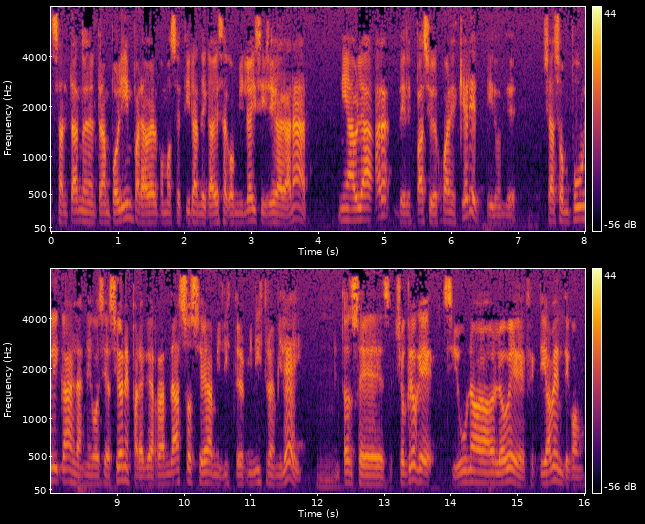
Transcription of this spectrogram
saltando en el trampolín para ver cómo se tiran de cabeza con Milei si llega a ganar. Ni hablar del espacio de Juan Schiaretti, donde ya son públicas las negociaciones para que Randazzo sea ministro, ministro de Milei. Entonces, yo creo que si uno lo ve efectivamente con,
